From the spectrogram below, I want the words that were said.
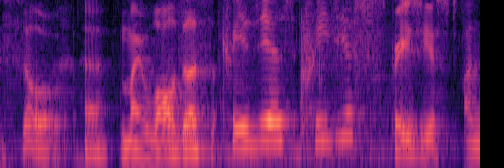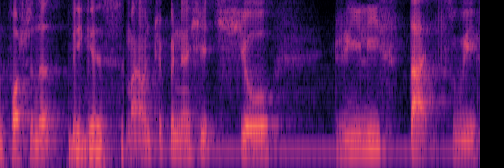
So, my wildest, Craziest. craziest, Craziest, unfortunate. Biggest. My entrepreneurship show really starts with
